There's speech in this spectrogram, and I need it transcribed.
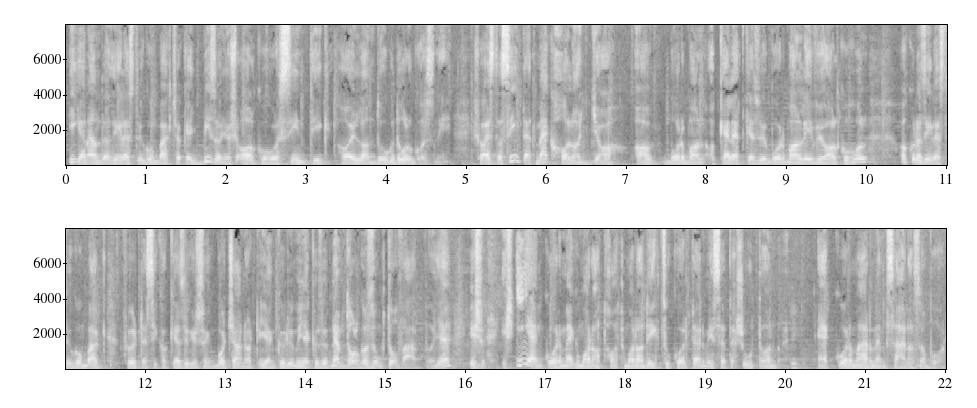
Igen, ám, de az élesztő gombák csak egy bizonyos alkohol szintig hajlandók dolgozni. És ha ezt a szintet meghaladja a borban, a keletkező borban lévő alkohol, akkor az élesztő gombák fölteszik a kezük, és mondják, bocsánat, ilyen körülmények között nem dolgozunk tovább, ugye? És, és ilyenkor megmaradhat maradék cukor természetes úton, ekkor már nem száraz a bor.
